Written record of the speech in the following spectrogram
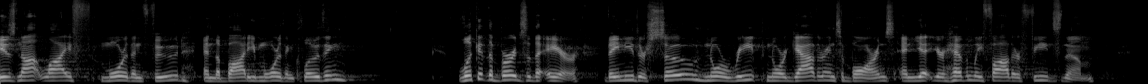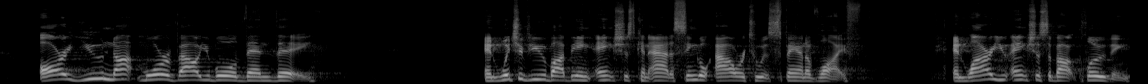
Is not life more than food and the body more than clothing? Look at the birds of the air. They neither sow nor reap nor gather into barns, and yet your heavenly Father feeds them. Are you not more valuable than they? And which of you, by being anxious, can add a single hour to its span of life? And why are you anxious about clothing?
